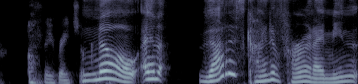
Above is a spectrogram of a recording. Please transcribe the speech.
only Rachel. no and that is kind of her and i mean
